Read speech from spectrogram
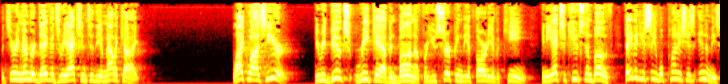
But you remember David's reaction to the Amalekite. Likewise here, he rebukes Rechab and Baanah for usurping the authority of a king, and he executes them both. David, you see, will punish his enemies,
